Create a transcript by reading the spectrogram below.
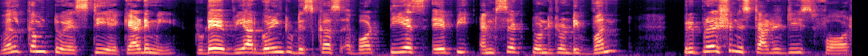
Welcome to STA Academy. Today we are going to discuss about TSAP EAMCET 2021 preparation strategies for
